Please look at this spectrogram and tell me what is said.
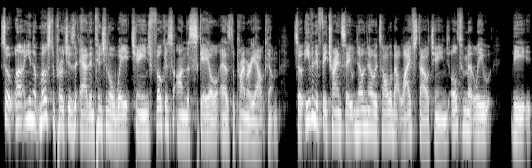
So, uh, you know, most approaches at intentional weight change focus on the scale as the primary outcome. So even if they try and say, no, no, it's all about lifestyle change, ultimately the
